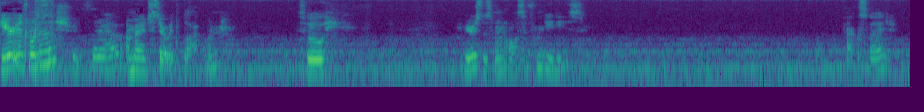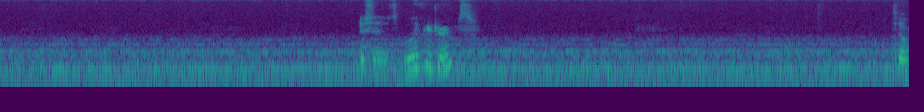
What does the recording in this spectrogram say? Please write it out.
Here is one of the shirts that I have. I'm going to start with the black one. So here's this one, also from DD's. Backside. This says, live your dreams. So,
